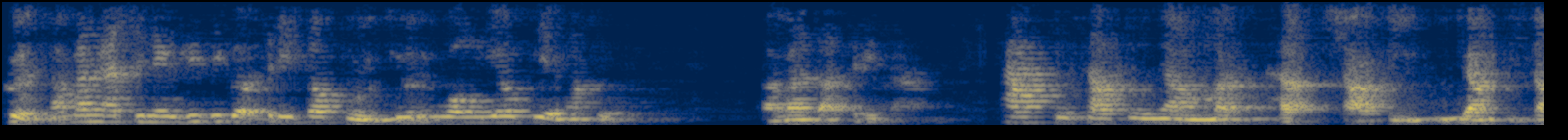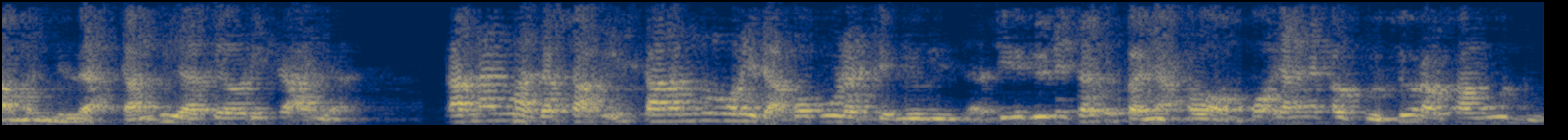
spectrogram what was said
Gus, sama ngaji gini kok cerita bujur, wong yo piye maksud? Sama tak cerita. Satu-satunya madhab syafi'i yang bisa menjelaskan itu ya teori saya. Karena mazhab sapi sekarang itu mulai tidak populer di Indonesia. Di Indonesia itu banyak kelompok yang nyekel buju rasa wudhu.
